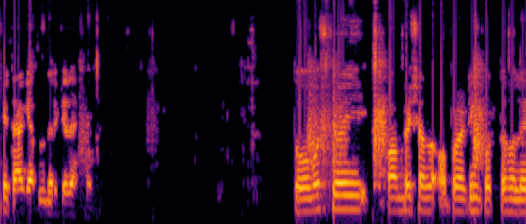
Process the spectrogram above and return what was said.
সেটা আগে আপনাদেরকে দেখাবো। তো অবশ্যই কম্প্রেসার অপারেটিং করতে হলে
